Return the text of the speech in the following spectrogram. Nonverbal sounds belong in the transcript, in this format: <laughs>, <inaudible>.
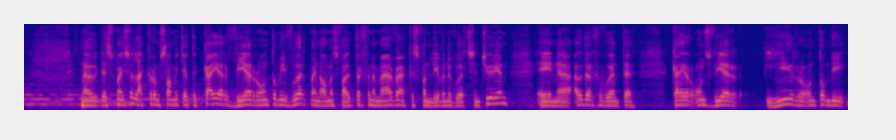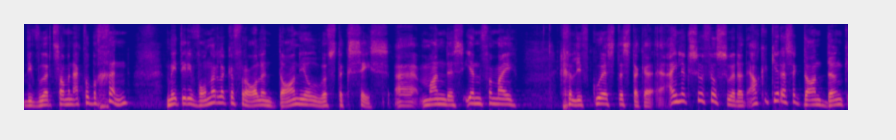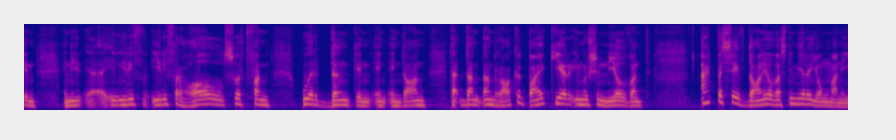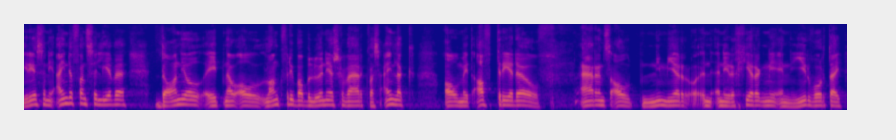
Nou, dis vir my so lekker om saam met jou te kuier weer rondom die woord. My naam is Wouter van der Merwe, ek is van Lewende Woord Centurion en uh ouer gewoonte kuier ons weer hier rondom die die woord saam en ek wil begin met hierdie wonderlike verhaal in Daniël hoofstuk 6. Uh man, dis een van my geliefkoeste stukke. Eintlik soveel so dat elke keer as ek daaraan dink en en uh, hierdie hierdie verhaal soort van oordink en en en dan dan dan raak ek baie keer emosioneel want Ek besef Daniel was nie meer 'n jong man nie. Hierdie is aan die einde van sy lewe. Daniel het nou al lank vir die Babiloniërs gewerk, was eintlik al met aftrede of eers al nie meer in in die regering nie en hier word hy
